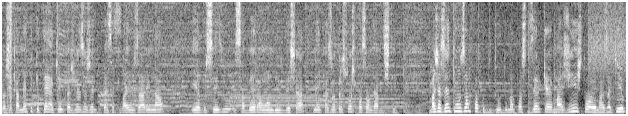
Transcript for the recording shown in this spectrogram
Logicamente que tem aquilo que às vezes a gente pensa que vai usar e não, e é preciso saber aonde deixar, né, que as outras pessoas possam dar destino. Mas a gente usa um pouco de tudo, não posso dizer que é mais isto ou é mais aquilo,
